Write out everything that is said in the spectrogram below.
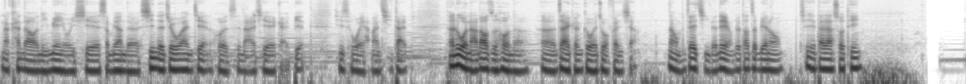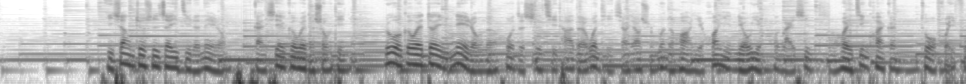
那看到里面有一些什么样的新的旧案件，或者是哪一些改变，其实我也还蛮期待的。那如果拿到之后呢，呃，再跟各位做分享。那我们这一集的内容就到这边喽，谢谢大家收听。以上就是这一集的内容，感谢各位的收听。如果各位对于内容呢，或者是其他的问题想要询问的话，也欢迎留言或来信，我们会尽快跟做回复。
